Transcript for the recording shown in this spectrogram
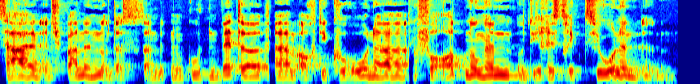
Zahlen entspannen und dass es dann mit einem guten Wetter ähm, auch die Corona-Verordnungen und die Restriktionen ähm,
